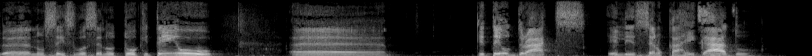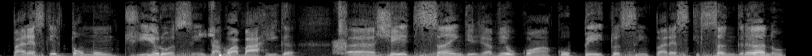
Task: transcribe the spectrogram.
é, não sei se você notou que tem o é, que tem o Drax ele sendo carregado. Parece que ele tomou um tiro assim, tá com a barriga é, cheia de sangue. Já viu com, a, com o peito assim, parece que sangrando.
